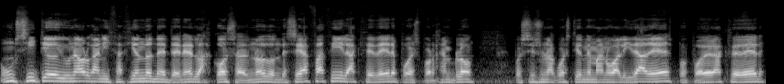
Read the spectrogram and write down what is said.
un sitio y una organización donde tener las cosas, ¿no? Donde sea fácil acceder, pues por ejemplo, pues si es una cuestión de manualidades, pues poder acceder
